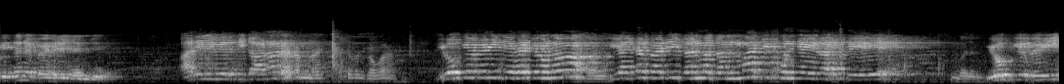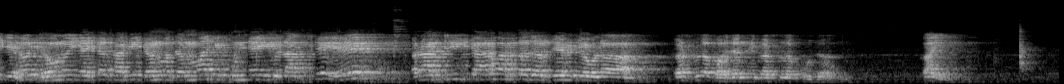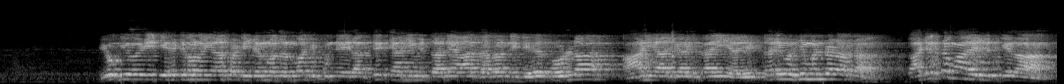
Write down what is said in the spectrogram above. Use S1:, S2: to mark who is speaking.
S1: कितने पहरे जंजीर आलेली व्यक्ती जाणार योग्य वेळी देह ठेवणं याच्यासाठी जन्म जन्माची पुण्याई लागते योग्य वेळी देह ठेवणं याच्यासाठी जन्म जन्माची पुण्याई लागते रात्री चार वाजता जर देह ठेवला कसलं भजन कसलं पूजन। काही योग्य वेळी देह ठेवणं यासाठी जन्मजन्माची पुण्याई लागते त्या निमित्ताने आज देह सोडला आणि आज या ठिकाणी एकतारी वर्षी मंडळाचा कार्यक्रम आयोजित केला.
